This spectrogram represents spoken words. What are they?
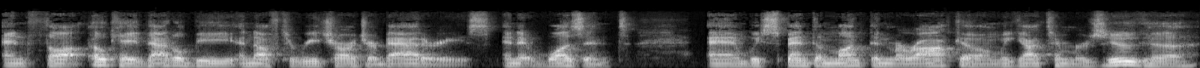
and thought okay that'll be enough to recharge our batteries. And it wasn't. And we spent a month in Morocco and we got to Merzouga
